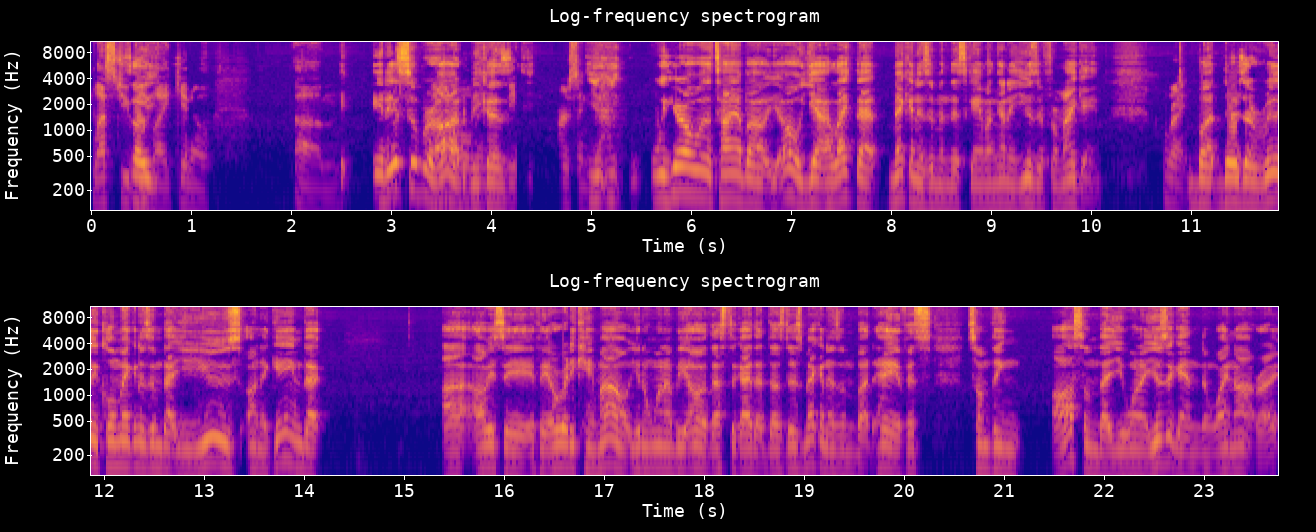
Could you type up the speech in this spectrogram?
lest you So be like you know, um, It is super odd because person. you, yeah. you, we hear all the time about oh yeah i like that mechanism in this game i'm going to use it for my game Right. but there's a really cool mechanism that you use on a game that uh, obviously if it already came out you don't want to be oh that's the guy that does this mechanism but hey if it's something awesome that you want to use again then why not right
